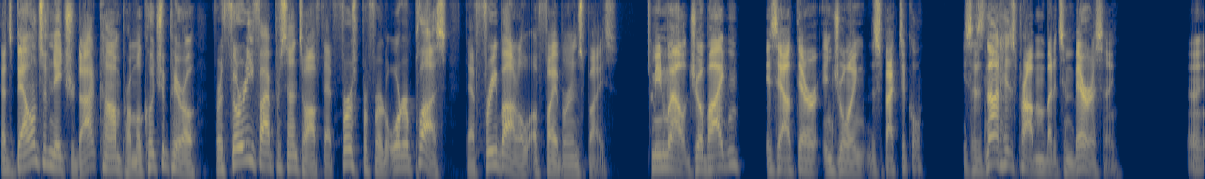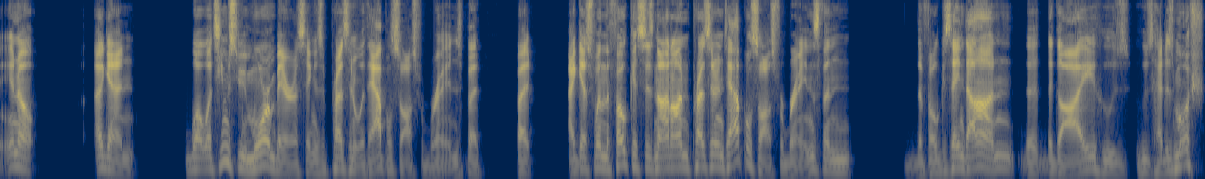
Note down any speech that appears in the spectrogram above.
That's balanceofnature.com, promo code Shapiro for 35% off that first preferred order, plus that free bottle of fiber and spice. Meanwhile, Joe Biden is out there enjoying the spectacle. He says, not his problem, but it's embarrassing. Uh, you know, again, well, what seems to be more embarrassing is a president with applesauce for brains. But but I guess when the focus is not on President Applesauce for brains, then the focus ain't on the, the guy whose whose head is mush.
